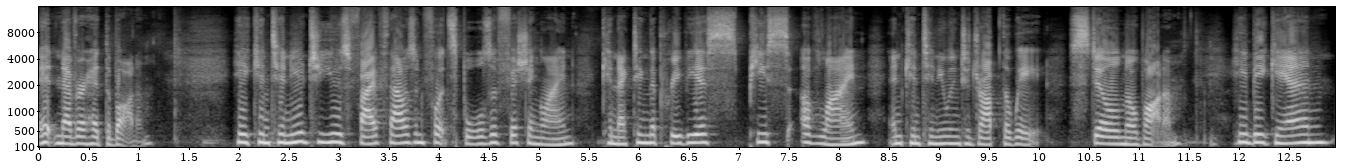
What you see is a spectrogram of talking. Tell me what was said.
It never hit the bottom. He continued to use 5,000 foot spools of fishing line, connecting the previous piece of line and continuing to drop the weight. Still no bottom. He began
